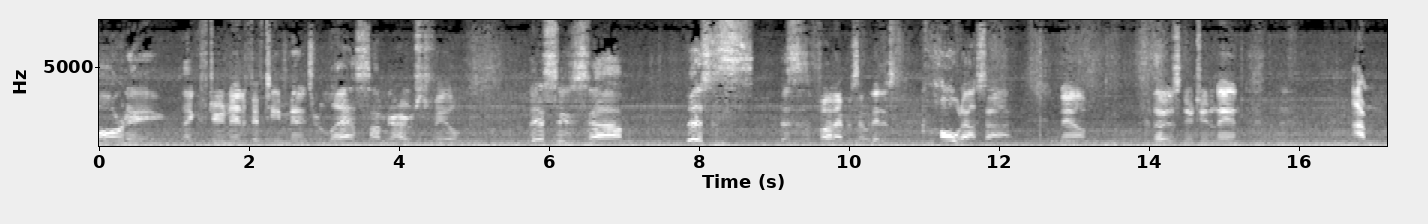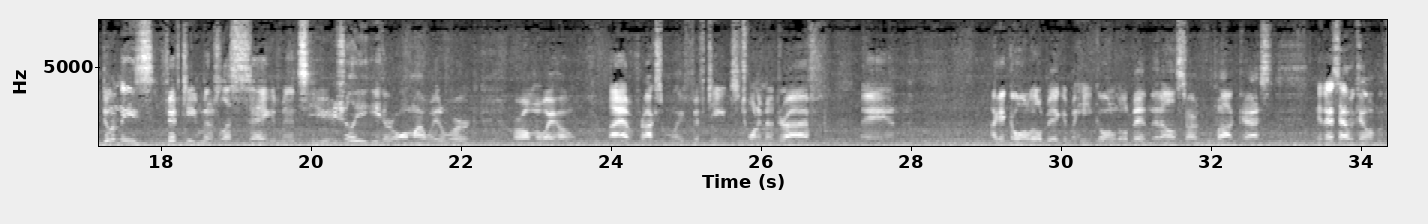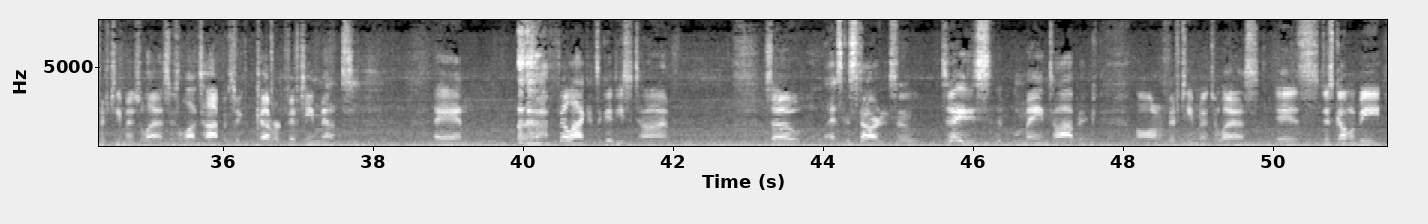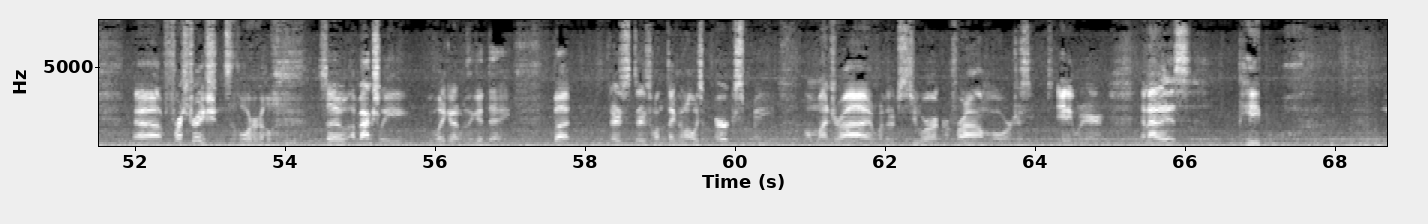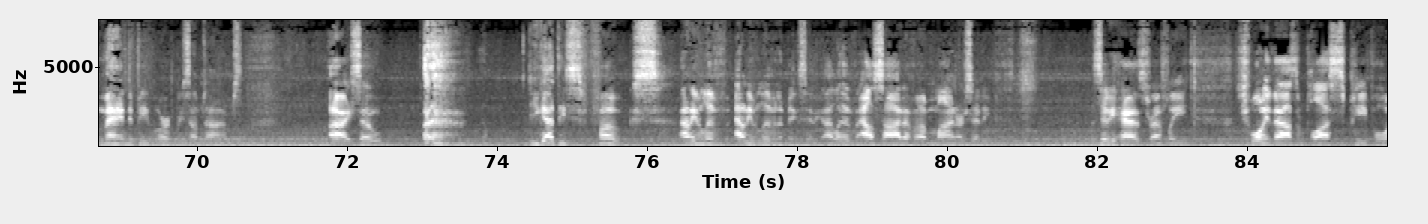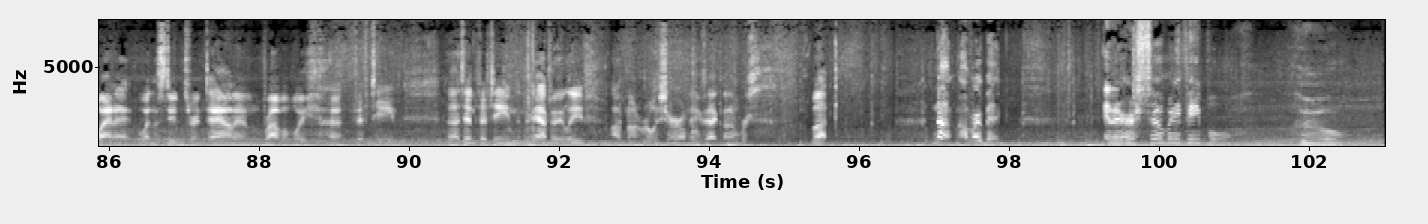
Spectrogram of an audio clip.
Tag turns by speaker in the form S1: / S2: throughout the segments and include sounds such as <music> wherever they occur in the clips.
S1: morning. Thank you for tuning in to 15 minutes or less. I'm your host, Phil. This is um, this is this is a fun episode. It is cold outside. Now, for those new tuning in, I'm doing these 15 minutes less segments usually either on my way to work or on my way home. I have approximately 15 to 20 minute drive and I get going a little bit, get my heat going a little bit, and then I'll start the podcast. And that's how we come up with 15 minutes or less. There's a lot of topics we can cover in 15 minutes, and <clears throat> I feel like it's a good use of time. So let's get started. So today's main topic on 15 minutes or less is just going to be uh, frustrations of the world. <laughs> So I'm actually waking up with a good day, but there's there's one thing that always irks me on my drive, whether it's to work or from or just anywhere, and that is people. Man, do people irk me sometimes. All right, so <clears throat> you got these folks. I don't even live. I don't even live in a big city. I live outside of a minor city. The city has roughly twenty thousand plus people in it when the students are in town, and probably 15, uh, 10, 15 after they leave. I'm not really sure on the exact numbers, but not not very big. And there are so many people who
